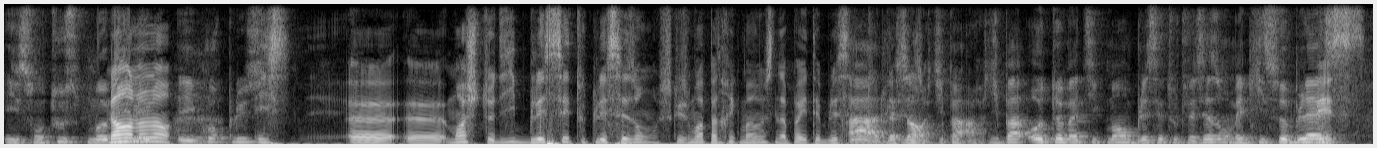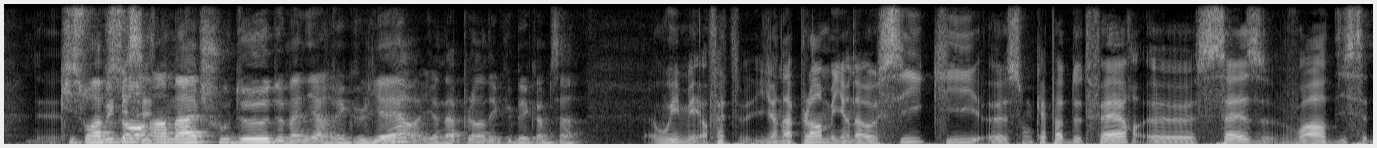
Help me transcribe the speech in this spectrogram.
ils sont tous mobiles. Non, non, non. Et ils courent plus. Euh, euh, moi je te dis blessé toutes les saisons. Excuse-moi, Patrick Mahomes n'a pas été blessé. Ah, toutes les non, je dis pas. je dis pas automatiquement blessé toutes les saisons, mais qui se blessent, qui sont absents un match ou deux de manière régulière. Il y en a plein des QB comme ça. Oui, mais en fait, il y en a plein, mais il y en a aussi qui euh, sont capables de te faire 16, voire 17,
